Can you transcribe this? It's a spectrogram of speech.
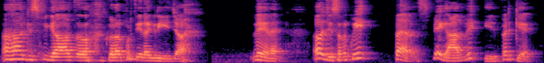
ah, che sfigato, con la portiera grigia. Bene, oggi sono qui per spiegarvi il perché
